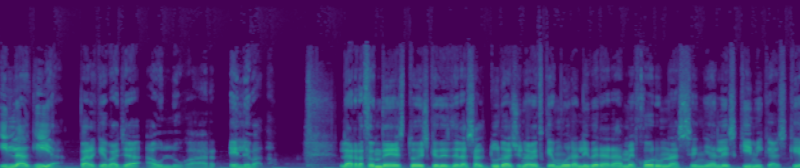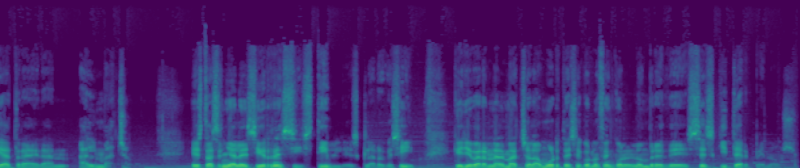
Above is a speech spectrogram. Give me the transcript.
y la guía para que vaya a un lugar elevado. La razón de esto es que desde las alturas y una vez que muera liberará mejor unas señales químicas que atraerán al macho. Estas señales irresistibles, claro que sí, que llevarán al macho a la muerte se conocen con el nombre de sesquiterpenos.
